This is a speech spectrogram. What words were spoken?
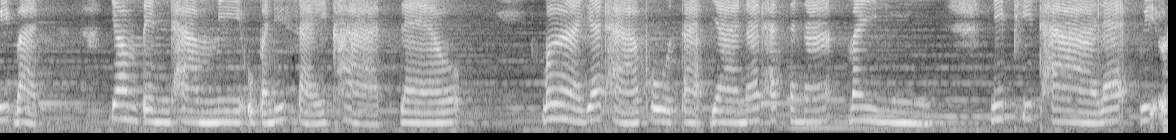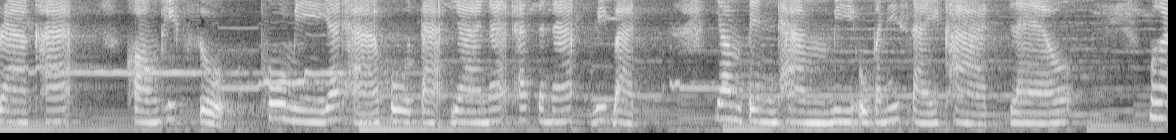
วิบัติ ย่อมเป็นธรรมมีอุปนิสัยขาดแล้ว เมื่อยะถาภูตะญาณทัศนะไม่มี นิพิทาและวิราคะ ของภิกษุ ผู้มียะถาภูตะญาณทัศนะวิบัติ ย่อมเป็นธรรมมีอุปนิสัยขาดแล้ว เมื่อ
